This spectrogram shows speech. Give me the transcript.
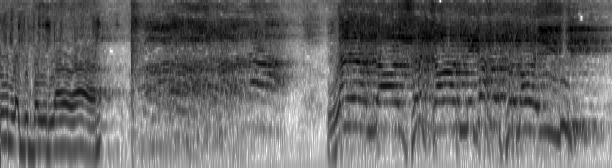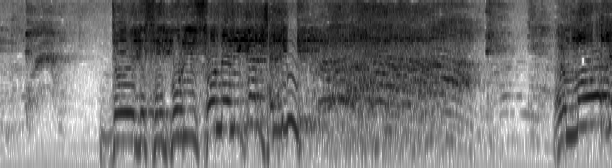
برتن وزنی لگ پی لایا لیا سرکار نگاہ فرمائی۔ عید سی پوری سونے نہیں کر چلی موج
